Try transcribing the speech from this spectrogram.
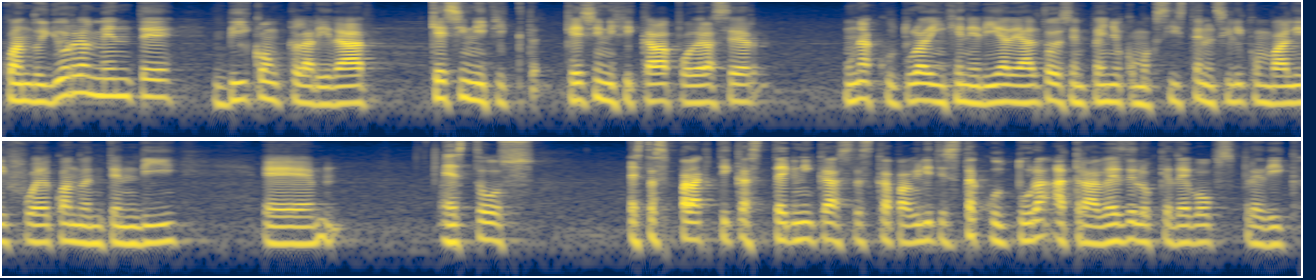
cuando yo realmente vi con claridad qué, qué significaba poder hacer una cultura de ingeniería de alto desempeño como existe en el Silicon Valley fue cuando entendí eh, estos, estas prácticas técnicas, estas capabilities, esta cultura a través de lo que DevOps predica.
